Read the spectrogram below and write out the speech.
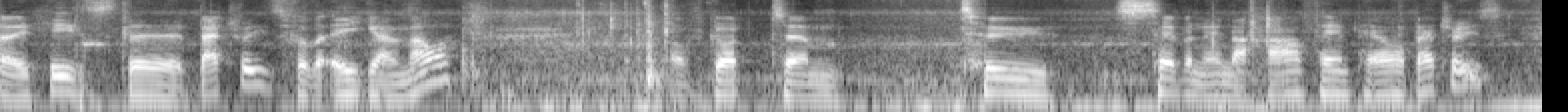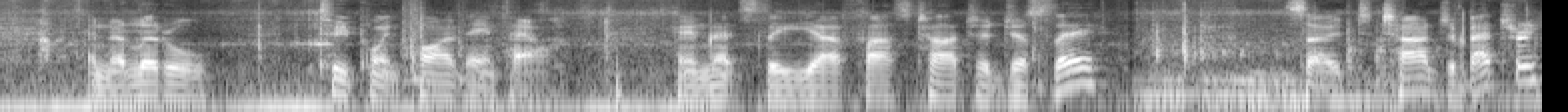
So here's the batteries for the Ego mower. I've got um, two seven and a half amp hour batteries and a little 2.5 amp hour. And that's the uh, fast charger just there. So to charge a battery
